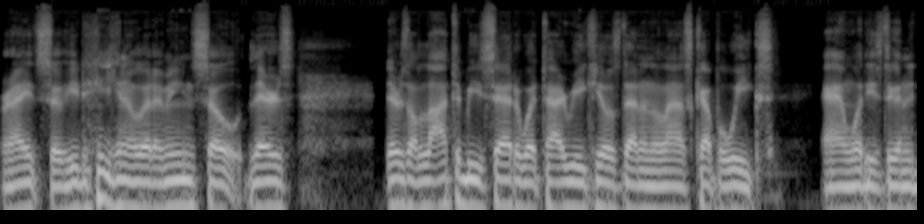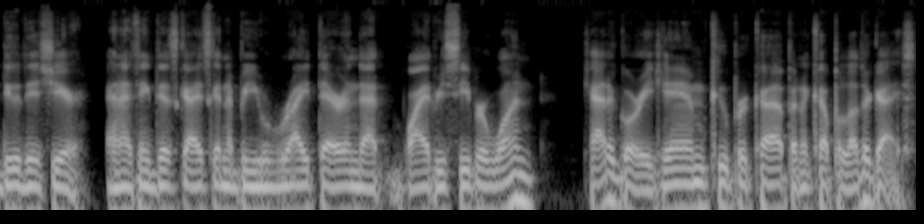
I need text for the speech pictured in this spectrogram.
right? So he, you know what I mean. So there's there's a lot to be said of what Tyreek Hill's done in the last couple weeks and what he's going to do this year. And I think this guy's going to be right there in that wide receiver one category. Him, Cooper Kupp, and a couple other guys.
